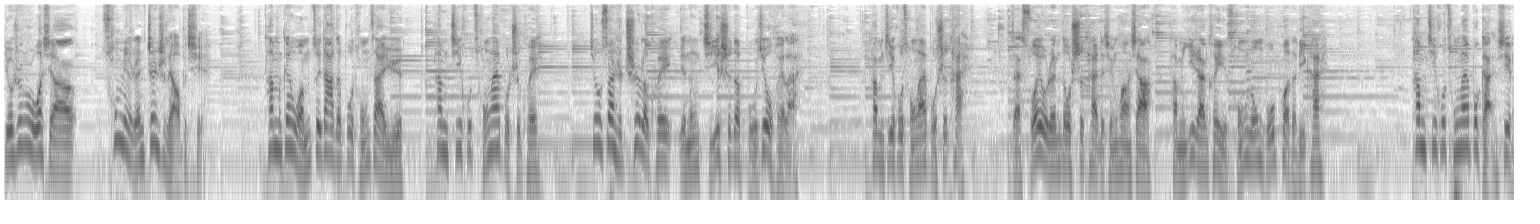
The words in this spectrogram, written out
有时候我想，聪明人真是了不起。他们跟我们最大的不同在于，他们几乎从来不吃亏，就算是吃了亏，也能及时的补救回来。他们几乎从来不失态，在所有人都失态的情况下，他们依然可以从容不迫的离开。他们几乎从来不感性，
